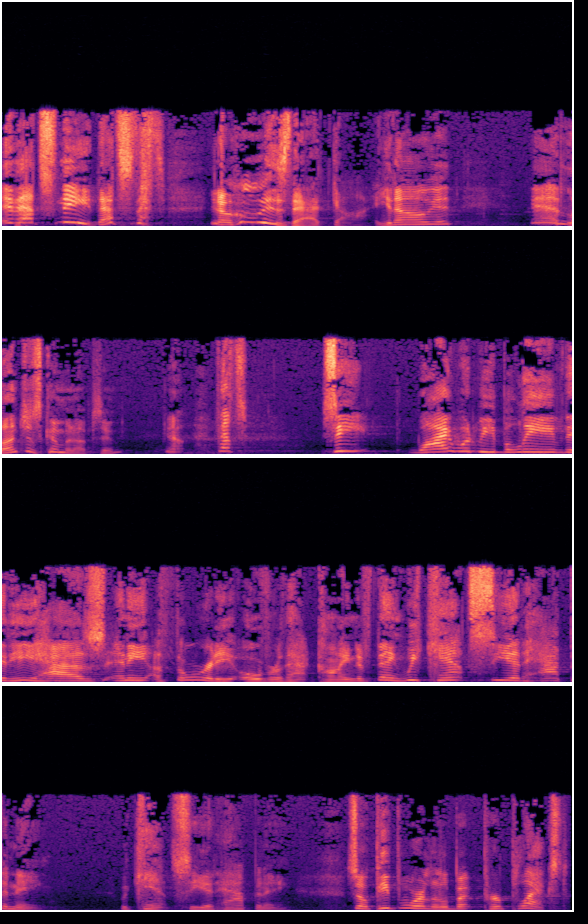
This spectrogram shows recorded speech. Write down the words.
Hey, that's neat. That's, that's, you know, who is that guy? You know, it, yeah, lunch is coming up soon. You know, that's, see, why would we believe that he has any authority over that kind of thing? We can't see it happening. We can't see it happening. So people were a little bit perplexed.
